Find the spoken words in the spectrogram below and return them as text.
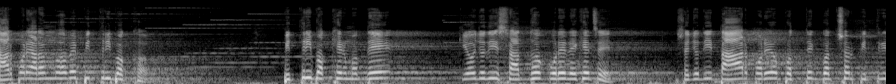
তারপরে আরম্ভ হবে পিতৃপক্ষ। পিতৃপক্ষের মধ্যে কেউ যদি শ্রাদ্ধ করে রেখেছে, সে যদি তারপরেও প্রত্যেক বছর পিতৃ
